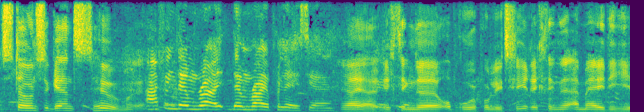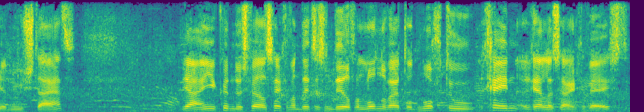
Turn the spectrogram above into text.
stones against whom? I think them right, them right police, yeah. Ja, ja, richting de oproerpolitie, richting de ME die hier nu staat. Ja, en je kunt dus wel zeggen, want dit is een deel van Londen waar tot nog toe geen rellen zijn geweest.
